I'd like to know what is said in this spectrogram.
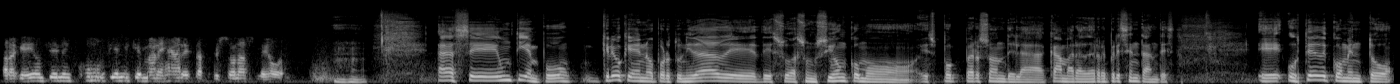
para que ellos entiendan cómo tienen que manejar a estas personas mejor. Hace un tiempo, creo que en oportunidad de, su asunción como spokesperson de la Cámara de Representantes, eh, usted comentó,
